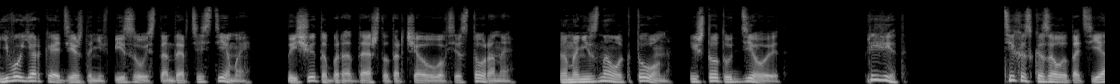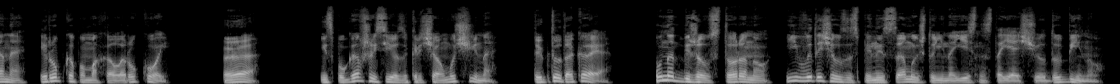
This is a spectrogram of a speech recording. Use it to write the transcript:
Его яркая одежда не вписывалась в стандарт системы. Да еще эта борода, что торчала во все стороны. Она не знала, кто он и что тут делает. «Привет», — тихо сказала Татьяна и робко помахала рукой. «А!» Испугавшись ее, закричал мужчина. «Ты кто такая?» Он отбежал в сторону и вытащил за спины самую что ни на есть настоящую дубину.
